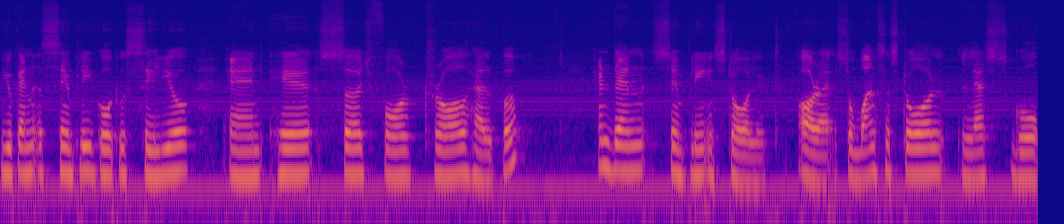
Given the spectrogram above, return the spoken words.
you can simply go to Sileo and here search for troll helper and then simply install it alright so once installed let's go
